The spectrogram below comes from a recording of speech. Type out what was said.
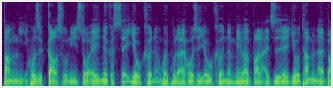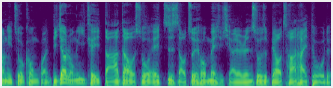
帮你，或是告诉你说，哎，那个谁有可能会不来，或是有可能没办法来之类，由他们来帮你做控管，比较容易可以达到说，哎，至少最后 match 起来的人数是不要差太多的。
